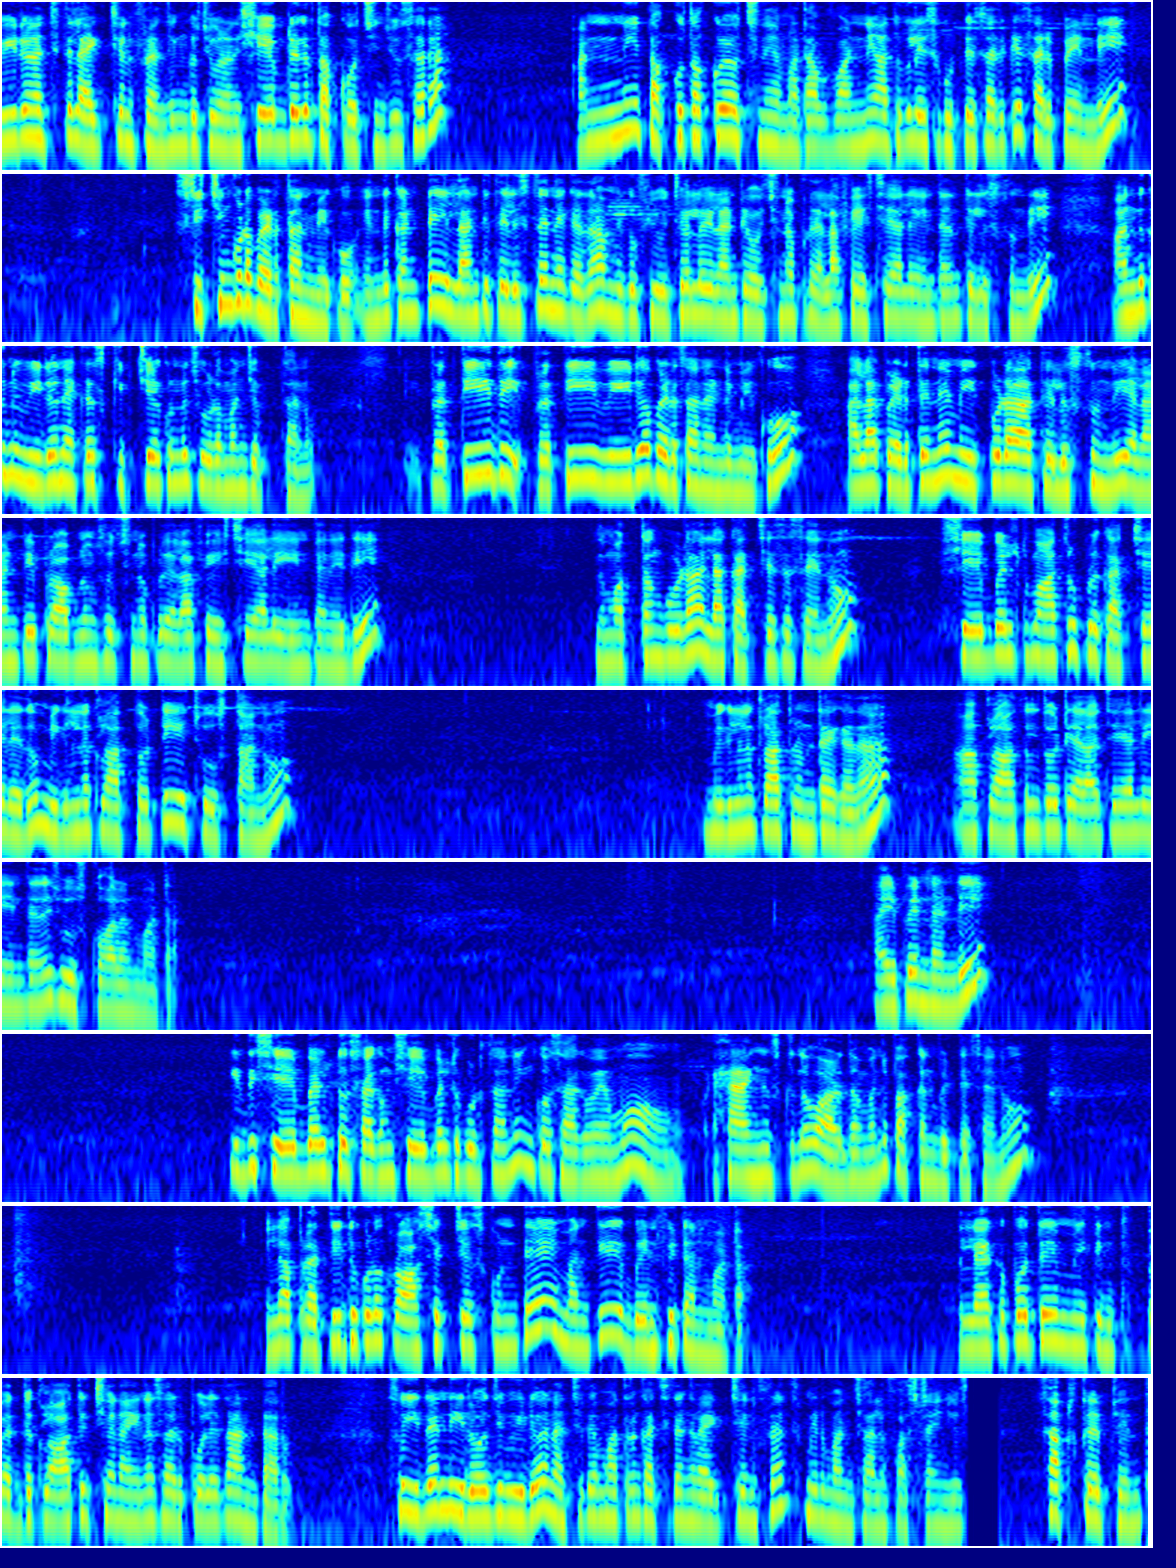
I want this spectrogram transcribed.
వీడియో నచ్చితే లైక్ చేయండి ఫ్రెండ్స్. ఇంకా చూడండి షేప్ దగ్గర తక్కువ వచ్చింది చూసారా? అన్నీ తక్కువ తక్కువే వచ్చినాయి అనమాట అవన్నీ అతుకులేసి కుట్టేసరికి సరిపోయింది. స్టిచ్చింగ్ కూడా పెడతాను మీకు. ఎందుకంటే ఇలాంటివి తెలిస్తేనే కదా మీకు ఫ్యూచర్లో ఇలాంటివి వచ్చినప్పుడు ఎలా ఫేస్ చేయాలి ఏంటని తెలుస్తుంది. అందుకని వీడియోని ఎక్కడ స్కిప్ చేయకుండా చూడమని చెప్తాను. ప్రతిదీ ప్రతి వీడియో పెడతానండి మీకు. అలా పెడితేనే మీకు కూడా తెలుస్తుంది ఎలాంటి ప్రాబ్లమ్స్ వచ్చినప్పుడు ఎలా ఫేస్ చేయాలి ఏంటనేది. మొత్తం కూడా ఇలా కట్ చేసేసాను. షేప్ బెల్ట్ మాత్రం ఇప్పుడు కట్ చేయలేదు. మిగిలిన క్లాత్ తోటి చూస్తాను. మిగిలిన క్లాత్లు ఉంటాయి కదా. ఆ క్లాతులతోటి ఎలా చేయాలి ఏంటనేది చూసుకోవాలన్నమాట. అయిపోయిందండి? ఇది షే బెల్ట్ సగం షే బెల్ట్ కుడతాను ఇంకో సగం ఏమో హ్యాంగింగ్స్ కింద వాడదామని పక్కన పెట్టేశాను. ఇలా ప్రతిదీ కూడా క్రాస్ చెక్ చేసుకుంటే మనకి బెనిఫిట్ అనమాట లేకపోతే మీకు ఇంత పెద్ద క్లాత్ ఇచ్చాను అయినా సరిపోలేదా అంటారు. సో ఇదండి ఈరోజు వీడియో. నచ్చితే మాత్రం ఖచ్చితంగా లైక్ చేయండి ఫ్రెండ్స్. మీరు మన ఛానల్ ఫస్ట్ టైం చూసి సబ్స్క్రైబ్ చేయండి.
